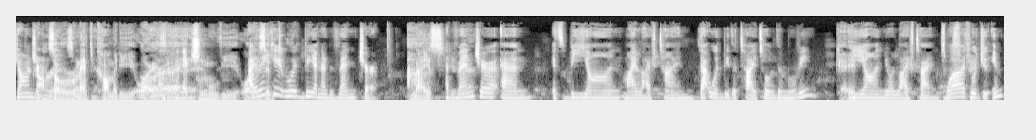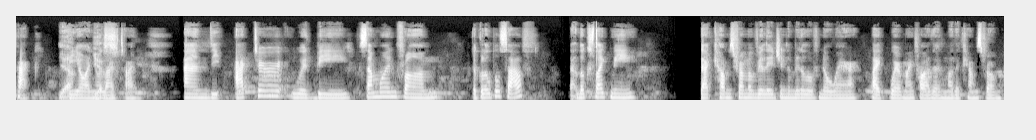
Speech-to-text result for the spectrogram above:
genre? Genre. So Sorry, romantic yeah. comedy or, Or is uh, action movie or I think it, it would be an adventure. nice? adventure and it's beyond my lifetime. That would be the title of the movie. Okay. Beyond your lifetime. What would you impact Yeah. beyond your lifetime? And the actor would be someone from the global south that looks like me, that comes from a village in the middle of nowhere, like where my father and mother comes from,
